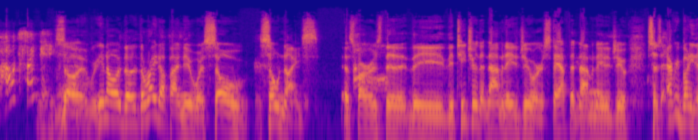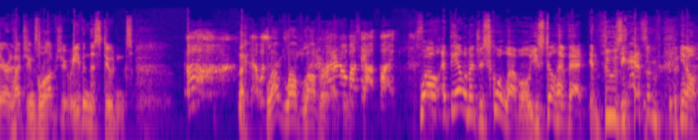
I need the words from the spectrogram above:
How exciting. So you know the the write up on you was so so nice. As far as the, the the teacher that nominated you or staff that nominated you says everybody there at Hutchings loves you, even the students. Oh, that was Love, love, love her, I I don't know think about that, but Well, at the elementary school level, you still have that enthusiasm. you know,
